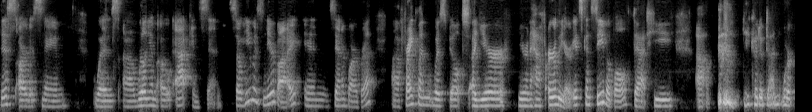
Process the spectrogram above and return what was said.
this artist's name was uh, William O. Atkinson. So he was nearby in Santa Barbara. Uh, Franklin was built a year, year and a half earlier. It's conceivable that he, uh, he could have done work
